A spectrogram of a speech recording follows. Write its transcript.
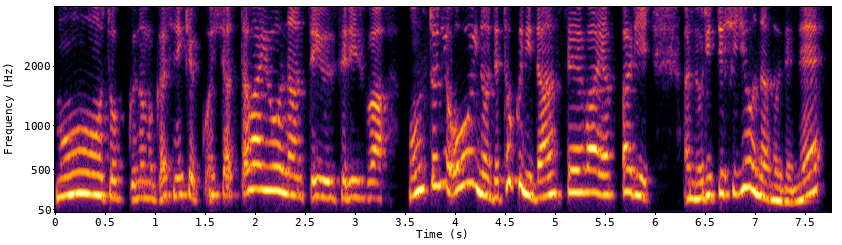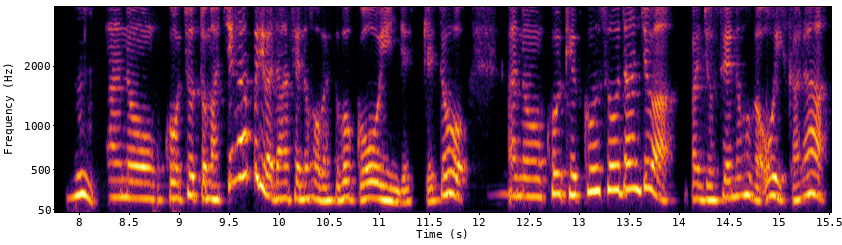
もうとっくの昔に結婚しちゃったわよ、なんていうセリフは本当に多いので、特に男性はやっぱり、あの、売り手市場なのでね、うん。あの、こう、ちょっとマッチングアプリは男性の方がすごく多いんですけど、あの、こういう結婚相談所は、やっぱり女性の方が多いから、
